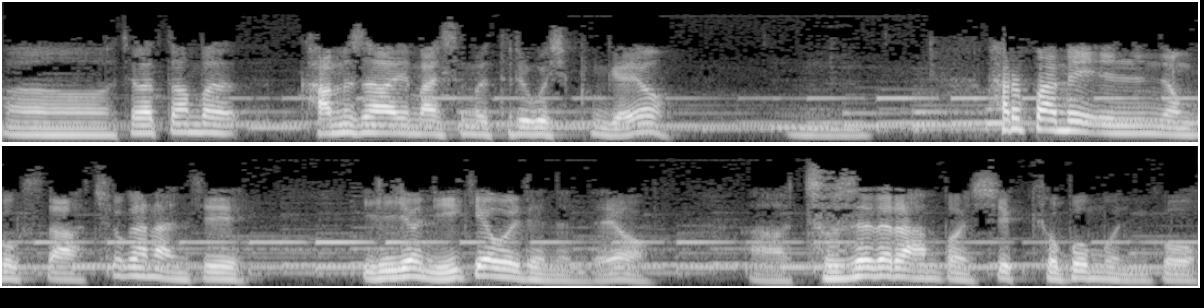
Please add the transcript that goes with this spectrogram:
어, 제가 또 한번 감사의 말씀을 드리고 싶은 게요. 음, 하룻밤에 읽는 영국사 출간한 지 1년 2개월 됐는데요. 아, 두 세대를 한 번씩 교보문고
